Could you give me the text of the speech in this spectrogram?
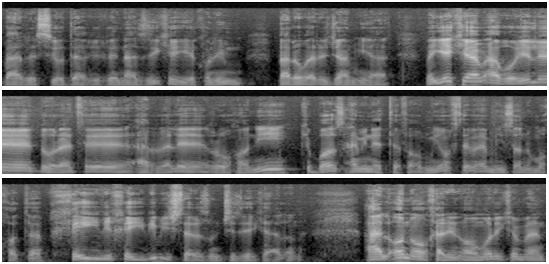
بررسی و دقیق نزدیک یکنیم برابر جمعیت. و یکی هم اوایل دورت اول روحانی که باز همین اتفاق میفته و میزان مخاطب خیلی خیلی بیشتر از اون چیزی که الانه. الان آخرین آماری که من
